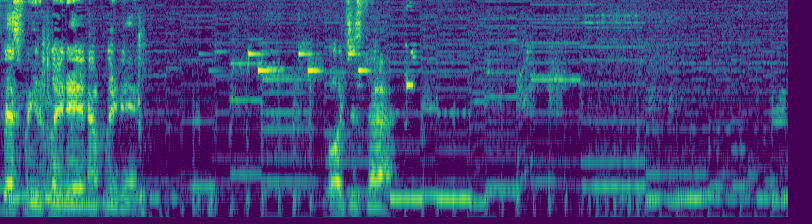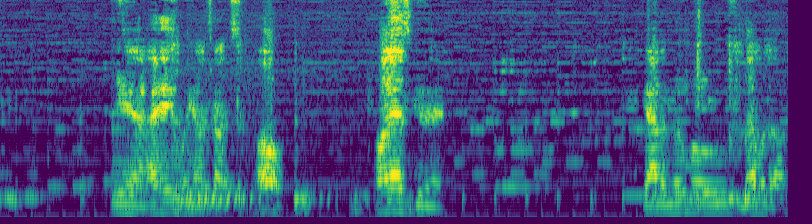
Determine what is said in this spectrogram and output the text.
It's best for you to play dead, not play dead. Or just die. Yeah, I hate when y'all try to. Oh! Oh, that's good. Got a new move, leveled up.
